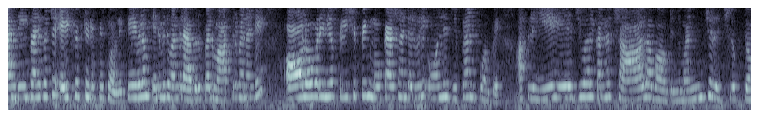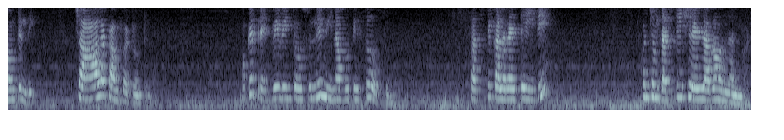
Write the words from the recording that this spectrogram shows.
అండ్ దీని ప్రైస్ వచ్చి ఎయిట్ ఫిఫ్టీ రూపీస్ ఓన్లీ కేవలం ఎనిమిది వందల యాభై రూపాయలు మాత్రమేనండి. All over India free shipping no cash on delivery only GPay and PhonePe అసలు ఏ ఏజ్ వాళ్ళకన్నా చాలా బాగుంటుంది. మంచి రిచ్ లుక్తో ఉంటుంది. చాలా కంఫర్ట్ ఉంటుంది. ఓకే థ్రెడ్ వీవింగ్తో వస్తుంది మీనా బూటీస్తో వస్తుంది. ఫస్ట్ కలర్ అయితే ఇది. కొంచెం డస్టీ షేడ్ లాగా ఉందన్నమాట.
